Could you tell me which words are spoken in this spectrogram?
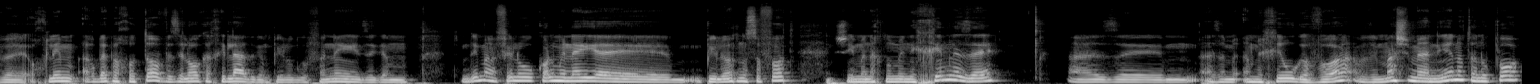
ואוכלים הרבה פחות טוב וזה לא רק אכילה זה גם פעילות גופנית זה גם יודעים מה אפילו כל מיני אה, פעילויות נוספות שאם אנחנו מניחים לזה אז, אה, אז המחיר הוא גבוה ומה שמעניין אותנו פה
